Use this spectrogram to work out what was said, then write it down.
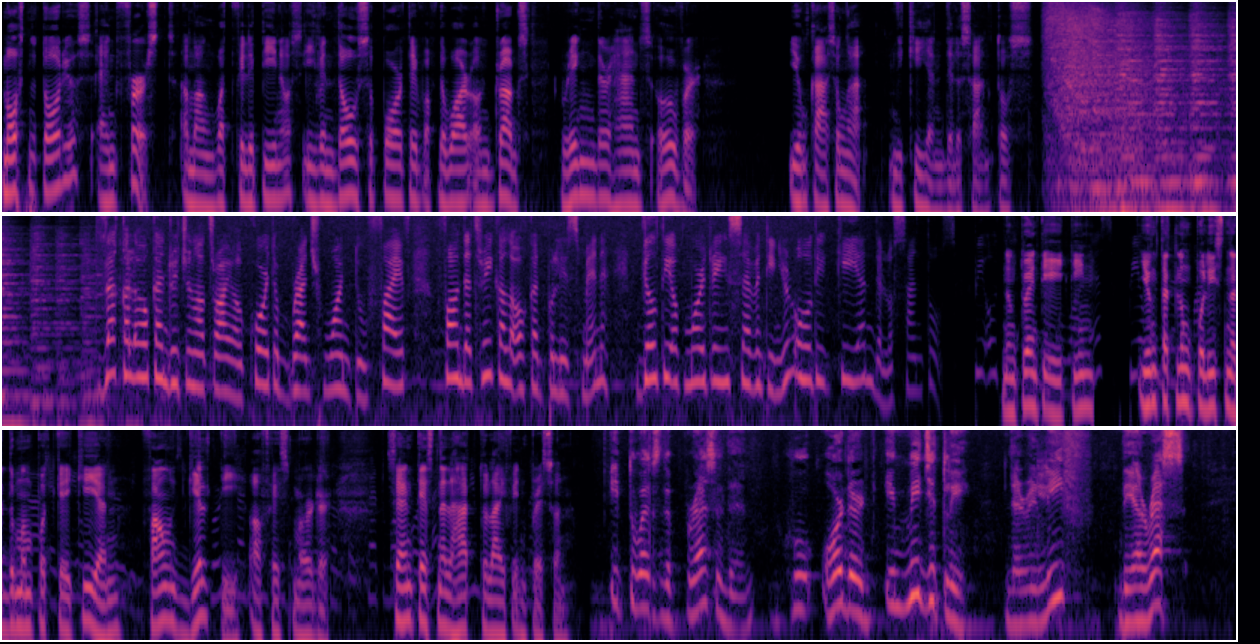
Most notorious and first among what Filipinos, even those supportive of the war on drugs, wring their hands over – yung kaso nga ni Kian de los Santos. The Caloocan Regional Trial Court of Branch 125 found the three Caloocan policemen guilty of murdering 17-year-old Kian de los Santos. Noong 2018, yung tatlong pulis na dumampot kay Kian found guilty of his murder. Sentenced na lahat to life in prison. It was the president who ordered immediately the relief The arrest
